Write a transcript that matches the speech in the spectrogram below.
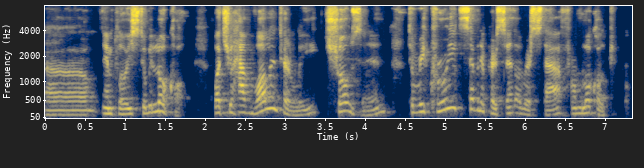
uh, employees to be local, but you have voluntarily chosen to recruit 70% of your staff from local people.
